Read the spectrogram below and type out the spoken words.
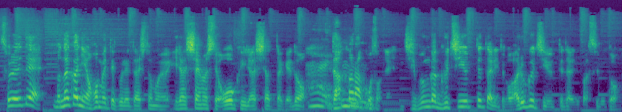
それで、まあ、中には褒めてくれた人もいらっしゃいまして、多くいらっしゃったけど、はい、だからこそね、うん、自分が愚痴言ってたりとか、悪口言ってたりとかすると、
